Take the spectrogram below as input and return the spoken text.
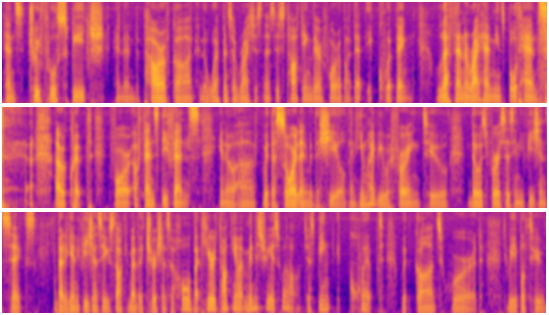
Hence, truthful speech and then the power of God and the weapons of righteousness is talking, therefore, about that equipping. Left hand and right hand means both hands are equipped for offense defense, you know, uh, with the sword and with the shield. And he might be referring to those verses in Ephesians 6. But again, Ephesians 6 is talking about the church as a whole. But here, talking about ministry as well, just being equipped with God's word to be able to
